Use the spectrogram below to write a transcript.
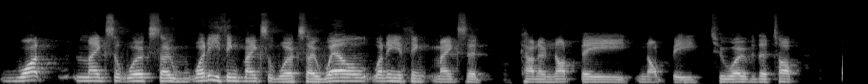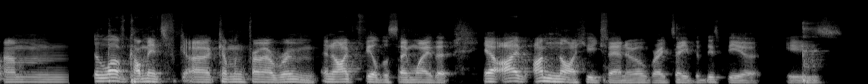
what makes it work so? What do you think makes it work so well? What do you think makes it kind of not be not be too over the top. Um, a lot of comments uh, coming from our room, and I feel the same way. That yeah, I I'm not a huge fan of Earl Grey tea, but this beer is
